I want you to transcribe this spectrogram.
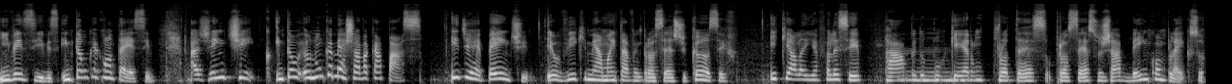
invencíveis. Então, o que acontece? A gente. Então, eu nunca me achava capaz. E, de repente, eu vi que minha mãe estava em processo de câncer e que ela ia falecer rápido, porque era um processo, processo já bem complexo.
